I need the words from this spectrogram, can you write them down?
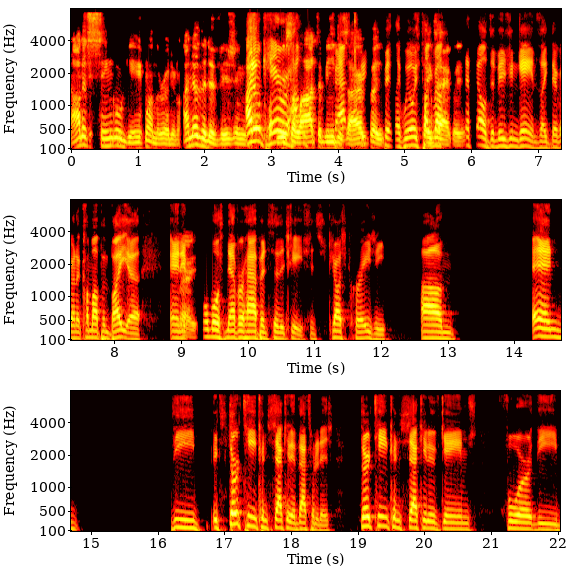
Not a single game on the road. I know the division. I don't care. There's a lot to be desired, but like we always talk exactly. about NFL division games, like they're going to come up and bite you, and Right. it almost never happens to the Chiefs. It's just crazy. Um, and the it's 13 consecutive. That's what it is. 13 consecutive games for the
